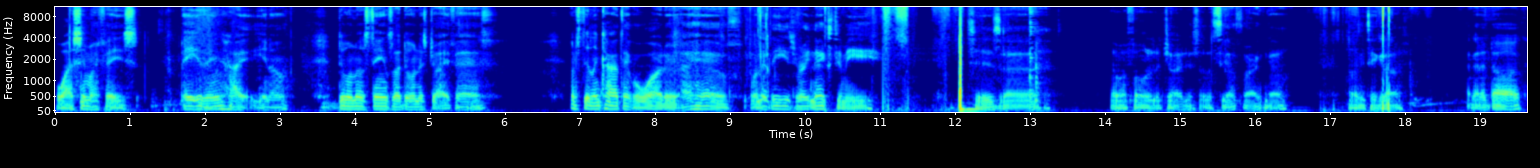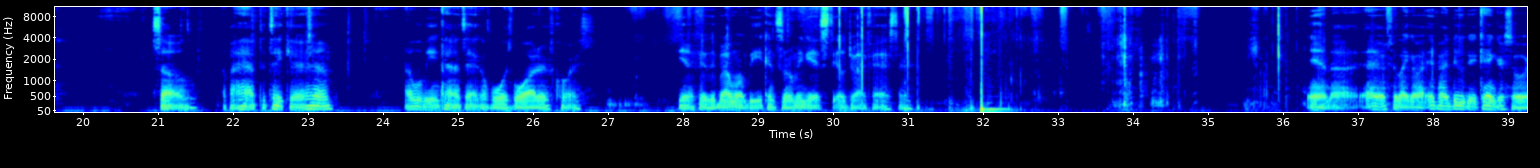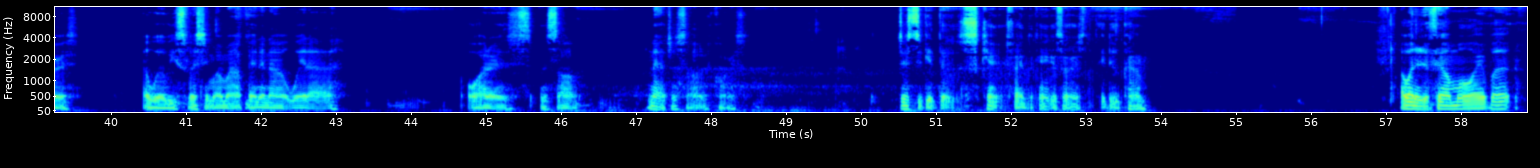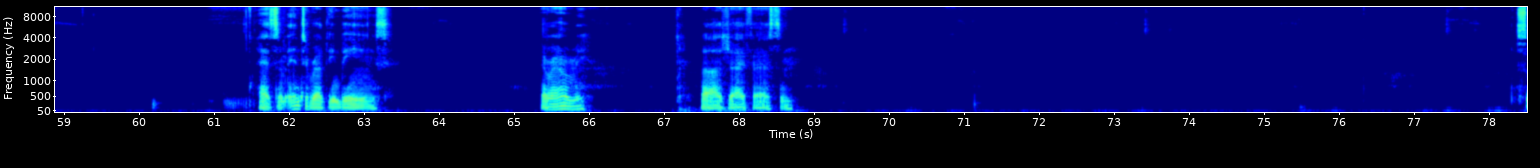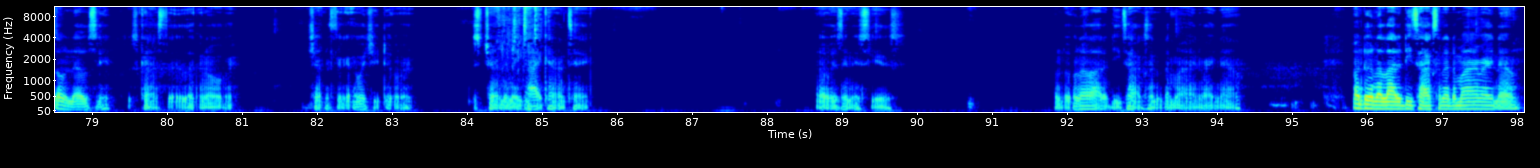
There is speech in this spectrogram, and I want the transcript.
washing my face, bathing, I, you know, doing those things while doing this dry fast. I'm still in contact with water. I have one of these right next to me. This is uh, got my phone on the charger, so let's see how far I can go. Let me take it off. I got a dog. So if I have to take care of him, I will be in contact with water, of course. Yeah, but I won't be consuming it still dry fasting. And uh, I feel like if I do get canker sores, I will be swishing my mouth in and out with uh, water and, salt, natural salt, of course just to get those fight the canker sores. They do come. I wanted to film more, but had some interrupting beings around me while I was dry fasting. So nosy. Just constantly looking over, trying to figure out what you're doing. Just trying to make eye contact. Always an excuse. I'm doing a lot of detoxing of the mind right now. I'm doing a lot of detoxing of the mind right now.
